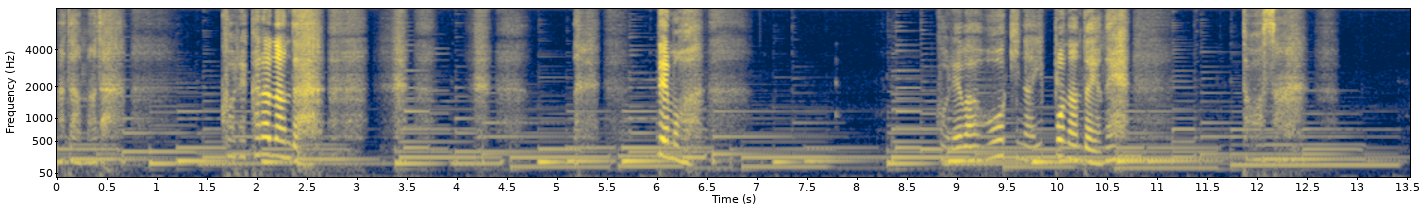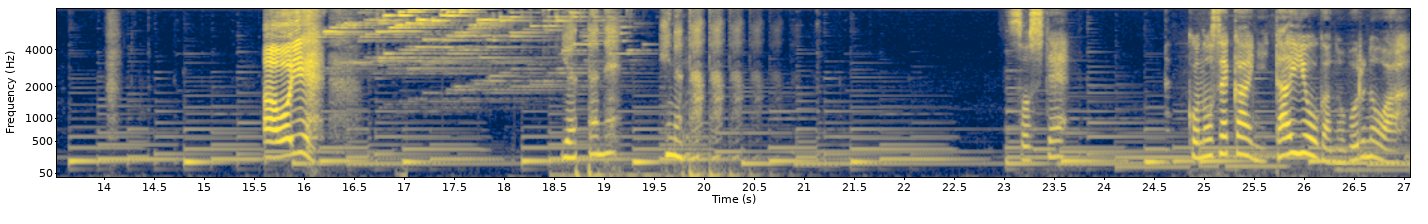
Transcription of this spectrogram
まだまだ。これからなんだ。でもこれは大きな一歩なんだよね。さん。葵。やったねひなた。そして、この世界に太陽が昇るのは、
